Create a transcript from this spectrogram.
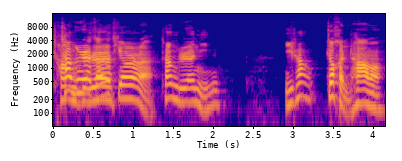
唱歌咱都听着了，唱歌你一唱这很差吗？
